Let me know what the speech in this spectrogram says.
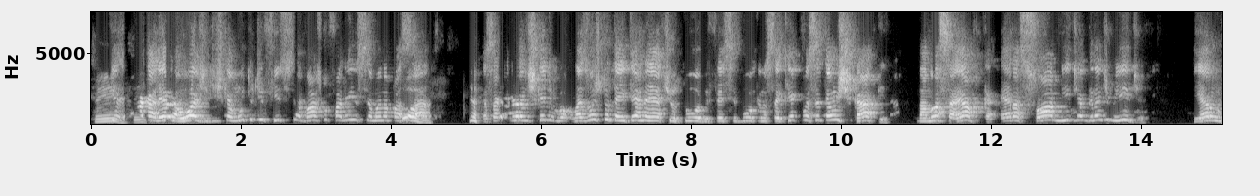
Sim, Porque sim. a galera hoje diz que é muito difícil ser Vasco, eu falei isso semana passada. Porra. Essa galera diz que é Mas hoje tu tem internet, YouTube, Facebook, não sei o que, que você tem um escape. Na nossa época, era só a mídia, grande mídia e eram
